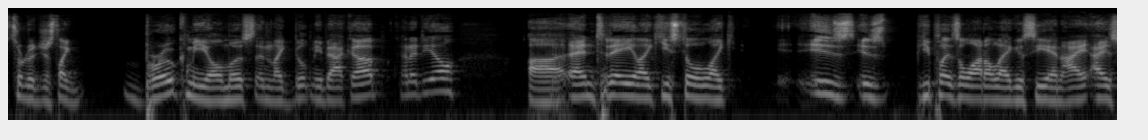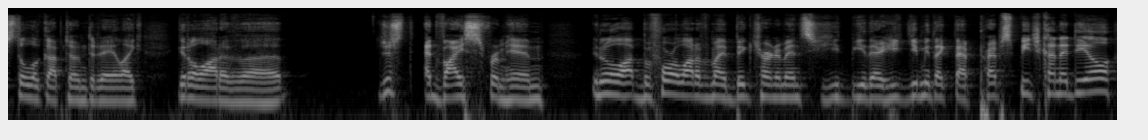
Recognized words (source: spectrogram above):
sort of just like broke me almost and like built me back up kind of deal. Uh, and today like he still like is is he plays a lot of legacy and I I still look up to him today. Like get a lot of uh just advice from him. You know, a lot before a lot of my big tournaments, he'd be there. He'd give me like that prep speech kind of deal.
